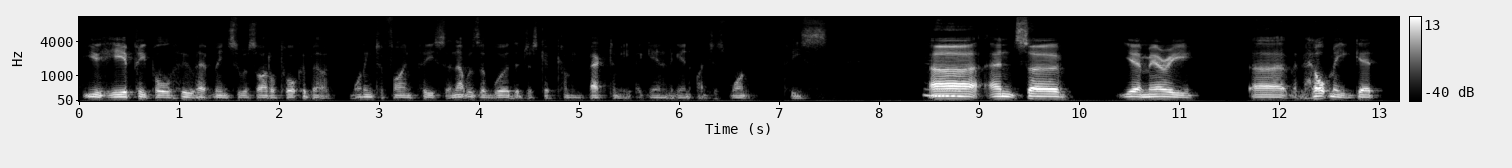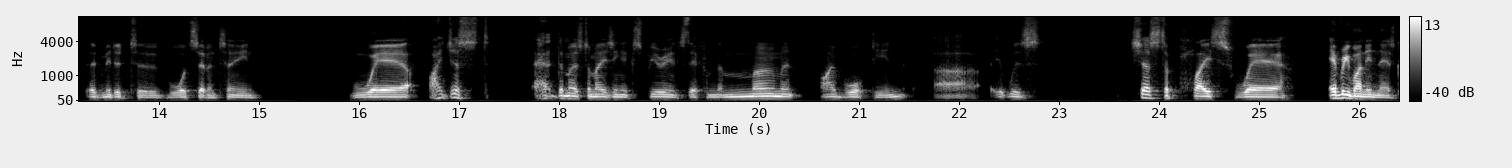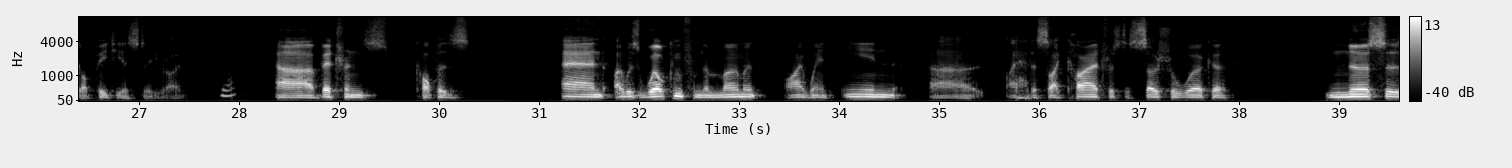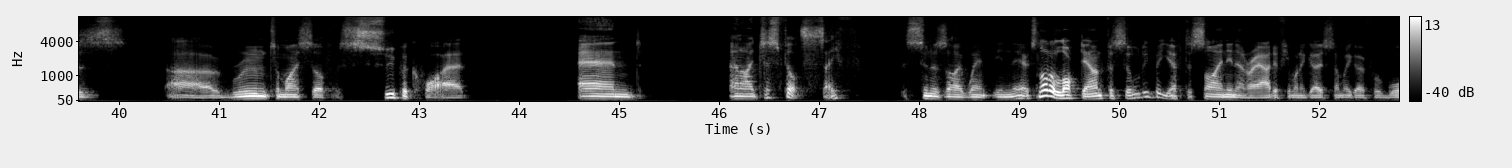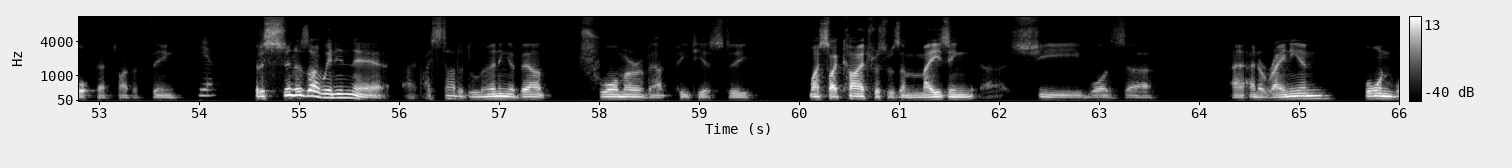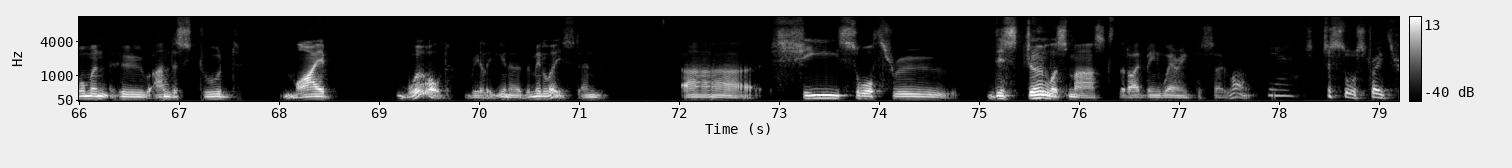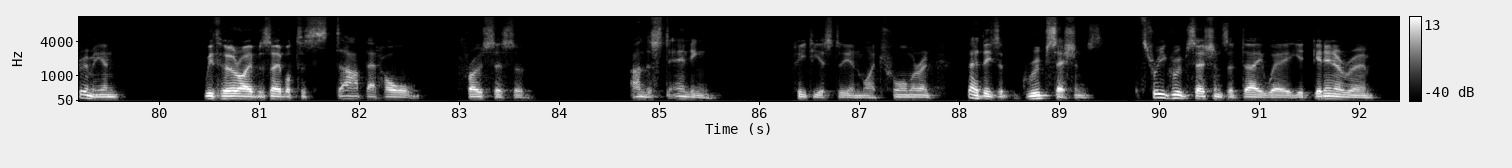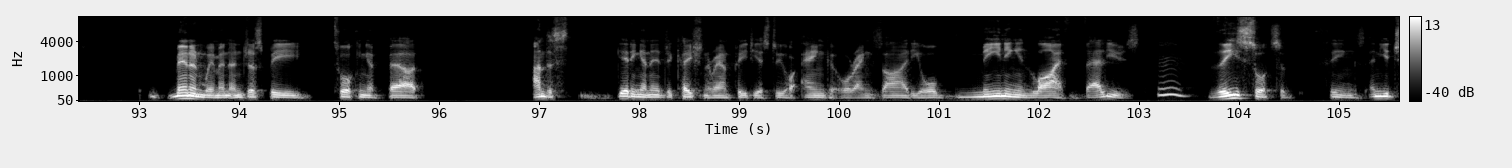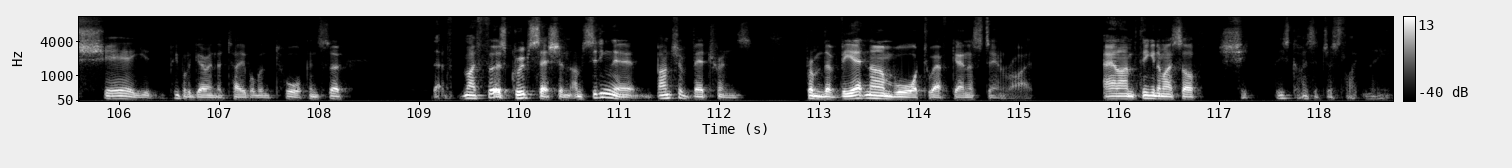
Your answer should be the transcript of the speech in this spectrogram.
you hear people who have been suicidal talk about wanting to find peace, and that was a word that just kept coming back to me again and again. I just want peace, mm. uh, and so yeah, Mary uh, helped me get admitted to Ward 17, where I just had the most amazing experience there from the moment I walked in. Uh, it was just a place where everyone in there's got PTSD, right? Yeah. Uh, veterans, coppers, and I was welcome from the moment I went in. Uh, I had a psychiatrist, a social worker, nurses, uh, room to myself, super quiet, and and I just felt safe as soon as I went in there. It's not a lockdown facility, but you have to sign in or out if you want to go somewhere, go for a walk, that type of thing. Yeah. But as soon as I went in there, I started learning about trauma, about PTSD. My psychiatrist was amazing. Uh, she was uh, an Iranian born woman who understood my world, really, you know, the Middle East. And uh, she saw through this journalist mask that I'd been wearing for so long. Yeah. She Just saw straight through me. And with her, I was able to start that whole process of understanding PTSD and my trauma. And they had these group sessions, three group sessions a day where you'd get in a room, men and women, and just be talking about under, getting an education around PTSD or anger or anxiety or meaning in life, values, mm. these sorts of things. And you'd share, you'd, people would go around the table and talk. And so that, my first group session, I'm sitting there, a bunch of veterans from the Vietnam War to Afghanistan, right? And I'm thinking to myself, shit, these guys are just like me.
